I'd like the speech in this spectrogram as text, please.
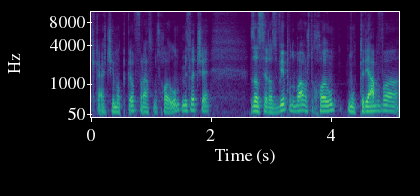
ти казах, че има такъв, Расмус Хойлунд, мисля, че за да се развие подобаващо Хойлунд, му трябва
